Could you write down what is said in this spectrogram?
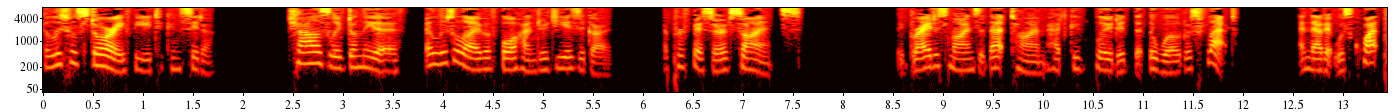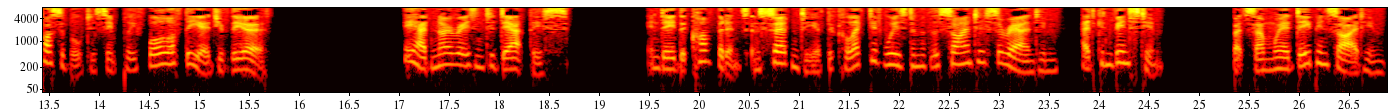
A little story for you to consider. Charles lived on the earth a little over 400 years ago, a professor of science. The greatest minds at that time had concluded that the world was flat, and that it was quite possible to simply fall off the edge of the earth he had no reason to doubt this. Indeed, the confidence and certainty of the collective wisdom of the scientists around him had convinced him. But somewhere deep inside him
